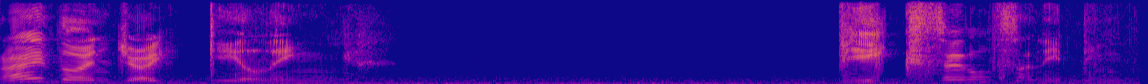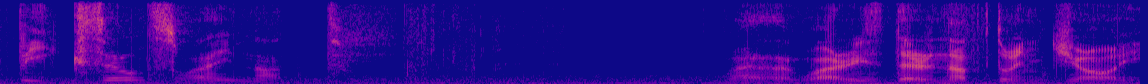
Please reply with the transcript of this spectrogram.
I do enjoy killing pixels and eating pixels, why not? Well, what is there not to enjoy?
